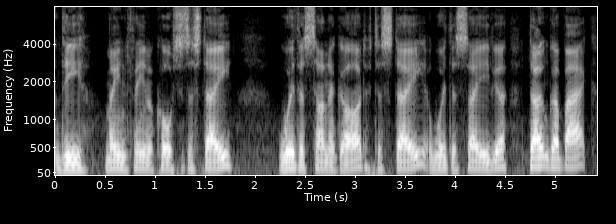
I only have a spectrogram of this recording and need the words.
the main theme, of course, is to stay with the Son of God, to stay with the Saviour. Don't go back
